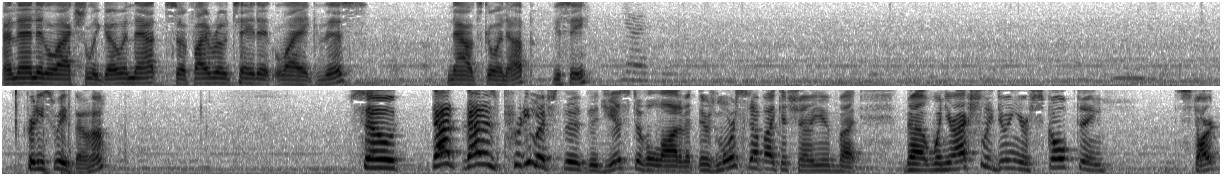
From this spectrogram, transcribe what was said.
And then it'll actually go in that. So if I rotate it like this, now it's going up. You see? Yeah, I see. Pretty sweet though, huh? So that that is pretty much the, the gist of a lot of it. There's more stuff I could show you, but the when you're actually doing your sculpting, start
